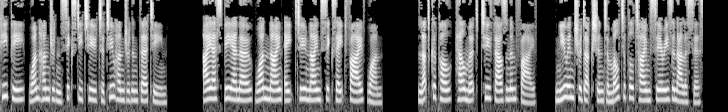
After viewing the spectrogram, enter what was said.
pp. 162-213. ISBN 0-19-829685-1. Lutkepohl, Helmut 2005. New Introduction to Multiple Time Series Analysis.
